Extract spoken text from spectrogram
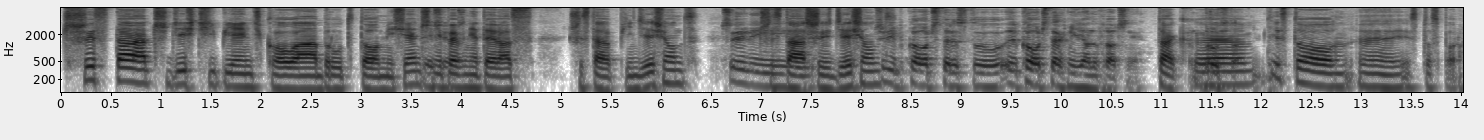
335 koła brutto miesięcznie, miesięcznie. pewnie teraz 350 Czyli, 360. Czyli około 400, około 4 milionów rocznie. Tak, e, jest to, e, jest to sporo.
